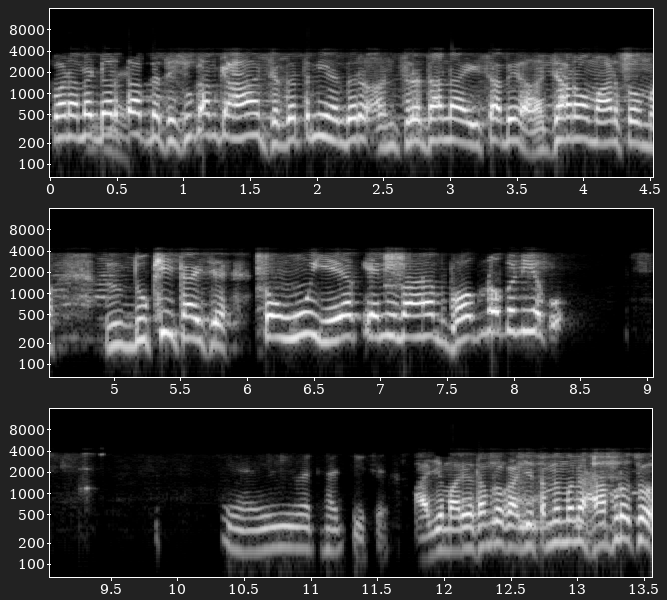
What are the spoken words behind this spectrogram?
પણ અમે ડરતા જ નથી. શું કામ કે આ જગતની અંદર અંધશ્રદ્ધાના હિસાબે હજારો માણસો દુખી થાય છે. તો હું એક એની વાહ ભોગ ન બની શકું? એ વાત સાચી છે. આજે મારે સાંભળો કે આજે તમે મને સાંભળો છો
